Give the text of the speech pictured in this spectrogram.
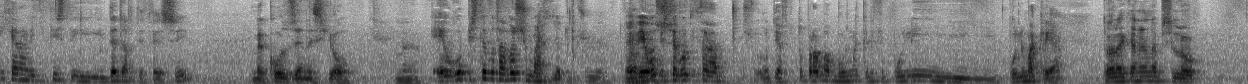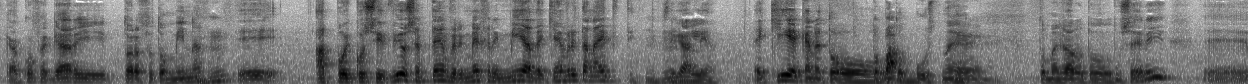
είχε αναρριχηθεί στην τέταρτη θέση. Με coach Ζενεσιό. Ναι. Εγώ πιστεύω ότι θα δώσει μάχη για το Τσουλού. Δηλαδή, εγώ δώσει. πιστεύω ότι, θα, ότι αυτό το πράγμα μπορεί να κρυθεί πολύ, πολύ μακριά. Τώρα έκανε ένα ψηλό κακό φεγγάρι τώρα αυτό το μήνα. Μμμ. Ε, από 22 Σεπτέμβρη μέχρι 1 Δεκέμβρη ήταν αίτητη Μμμ. στη Γαλλία. Εκεί έκανε το, Το μπαμ. το boost, ναι, Ναι, ναι, ναι. το μεγάλο το, το σερί. Ε,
